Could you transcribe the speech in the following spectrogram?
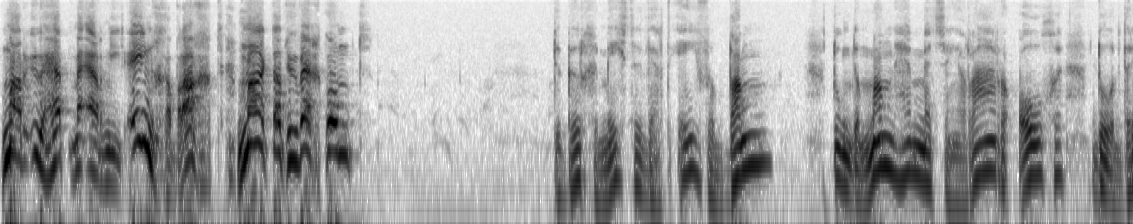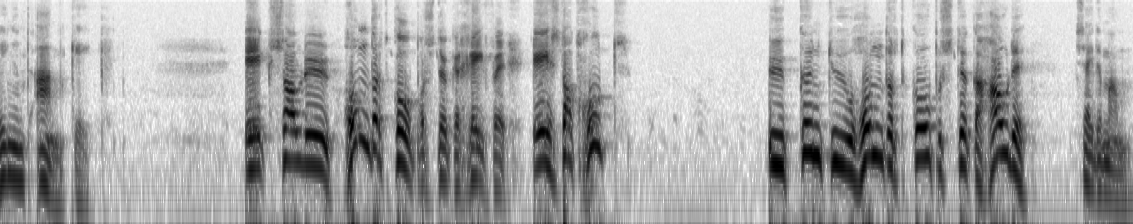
Maar u hebt me er niet één gebracht. Maak dat u wegkomt. De burgemeester werd even bang toen de man hem met zijn rare ogen doordringend aankeek. Ik zal u honderd koperstukken geven. Is dat goed? U kunt uw honderd koperstukken houden, zei de man.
